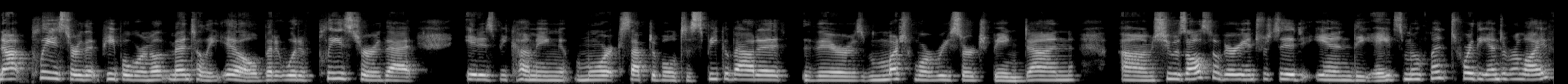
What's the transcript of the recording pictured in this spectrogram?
not pleased her that people were mentally ill, but it would have pleased her that it is becoming more acceptable to speak about it. There's much more research being done. Um, she was also very interested in the AIDS movement toward the end of her life.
